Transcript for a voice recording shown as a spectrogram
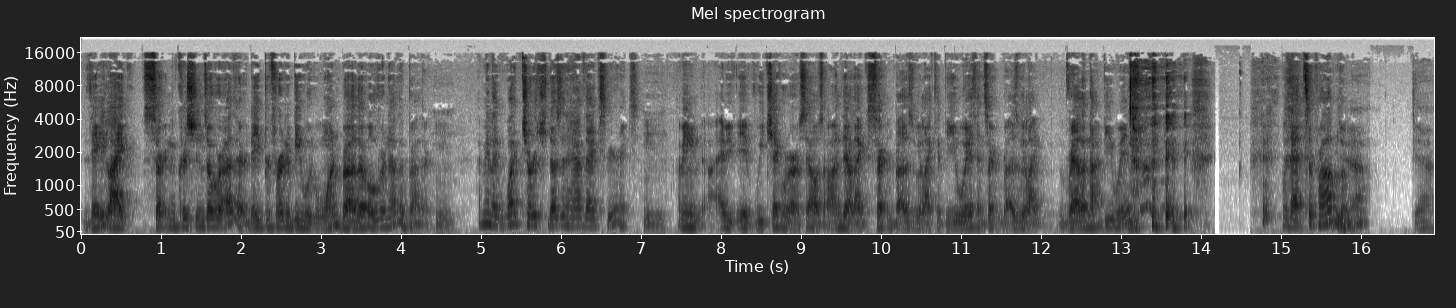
they like certain Christians over other. They prefer to be with one brother over another brother. Hmm. I mean, like, what church doesn't have that experience? Mm-hmm. I mean, I mean, if we check with ourselves, aren't there like certain brothers we like to be with and certain brothers we like rather not be with? well, that's a problem. yeah. Yeah.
